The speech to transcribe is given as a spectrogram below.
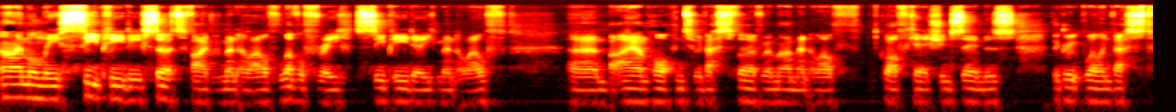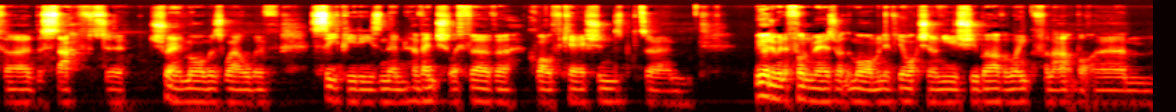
I'm only CPD certified with mental health, level three CPD mental health. Um, but I am hoping to invest further in my mental health qualification, same as the group will invest for the staff to train more as well with CPDs and then eventually further qualifications. But um, we are doing a fundraiser at the moment. If you're watching on YouTube, we'll have a link for that. But um,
